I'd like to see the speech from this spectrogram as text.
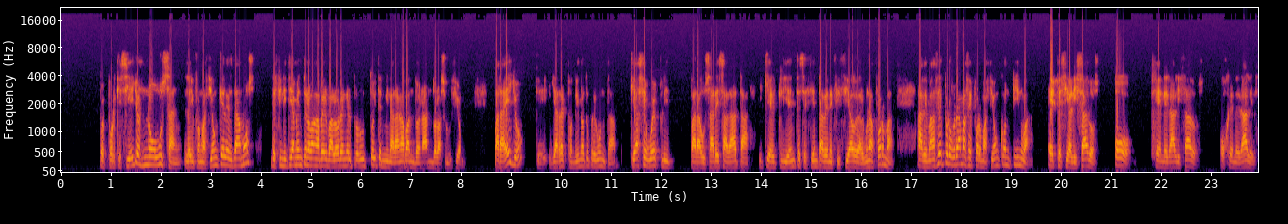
Pues porque si ellos no usan la información que les damos, definitivamente no van a ver valor en el producto y terminarán abandonando la solución. Para ello, que ya respondiendo a tu pregunta, ¿qué hace Webfleet para usar esa data y que el cliente se sienta beneficiado de alguna forma. Además de programas de formación continua especializados o generalizados o generales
